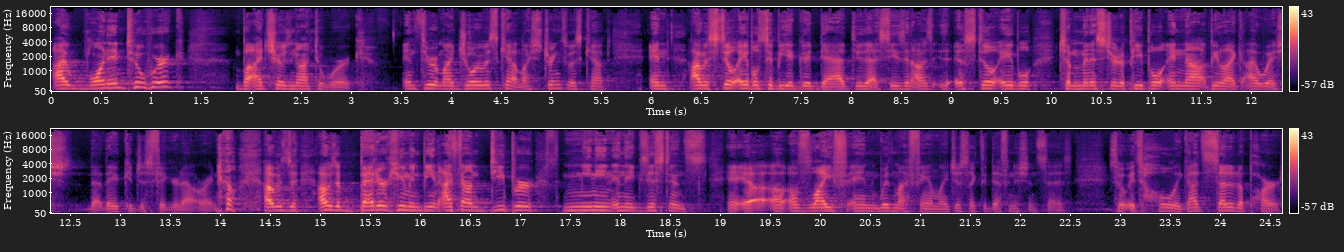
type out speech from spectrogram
I wanted to work, but I chose not to work. And through it my joy was kept, my strength was kept, and I was still able to be a good dad through that season. I was still able to minister to people and not be like I wish that they could just figure it out right now. I was a, I was a better human being. I found deeper meaning in the existence eh, eh, of life and with my family, just like the definition says. So it's holy. God set it apart.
